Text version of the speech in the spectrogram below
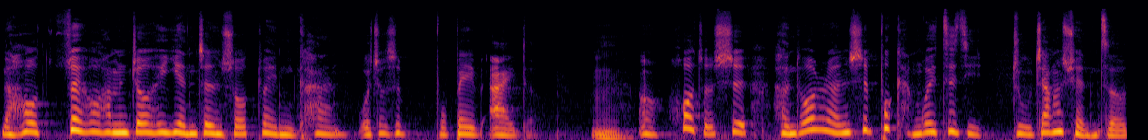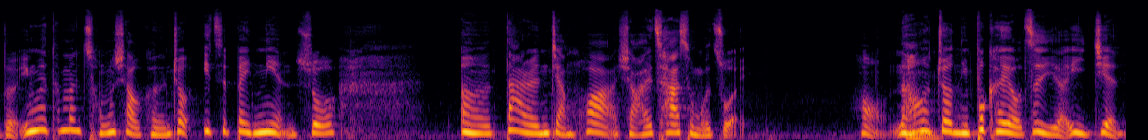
然后最后他们就会验证说，对，你看，我就是不被爱的。嗯嗯，或者是很多人是不敢为自己主张选择的，因为他们从小可能就一直被念说，嗯、呃，大人讲话，小孩插什么嘴，好、哦，然后就你不可以有自己的意见，好、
